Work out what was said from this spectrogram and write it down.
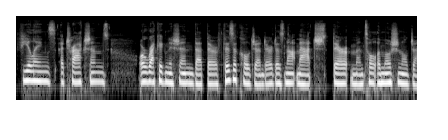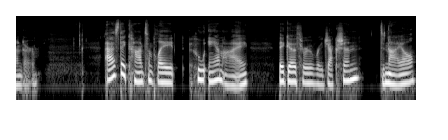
feelings, attractions, or recognition that their physical gender does not match their mental emotional gender. As they contemplate, who am I? They go through rejection, denial,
